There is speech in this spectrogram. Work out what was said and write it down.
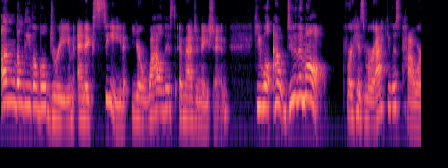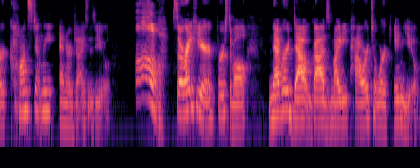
unbelievable dream, and exceed your wildest imagination. He will outdo them all, for his miraculous power constantly energizes you. Ugh! So, right here, first of all, never doubt God's mighty power to work in you.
